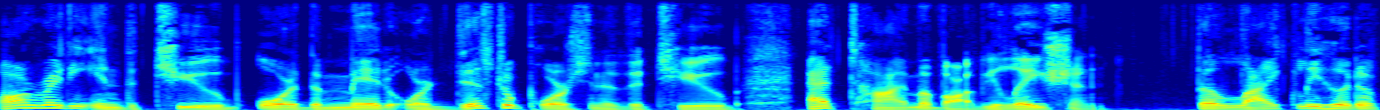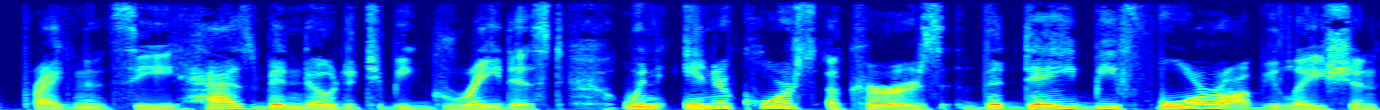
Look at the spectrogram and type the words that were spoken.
already in the tube or the mid or distal portion of the tube at time of ovulation the likelihood of pregnancy has been noted to be greatest when intercourse occurs the day before ovulation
